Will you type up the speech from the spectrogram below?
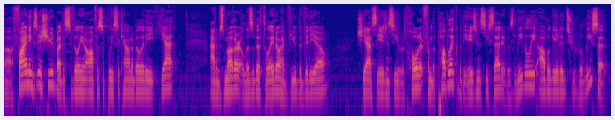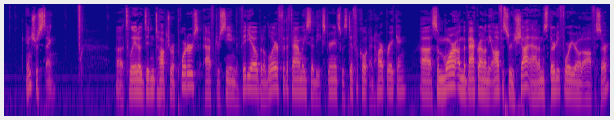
uh, findings issued by the Civilian Office of Police Accountability yet. Adam's mother, Elizabeth Toledo, had viewed the video. She asked the agency to withhold it from the public, but the agency said it was legally obligated to release it. Interesting. Uh, Toledo didn't talk to reporters after seeing the video, but a lawyer for the family said the experience was difficult and heartbreaking. Uh, some more on the background on the officer who shot Adams, 34 year old officer,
